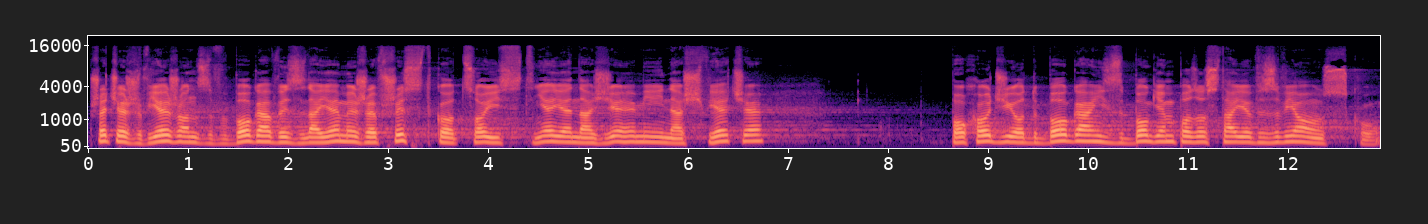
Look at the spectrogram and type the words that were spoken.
Przecież wierząc w Boga, wyznajemy, że wszystko, co istnieje na ziemi i na świecie, pochodzi od Boga i z Bogiem pozostaje w związku.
